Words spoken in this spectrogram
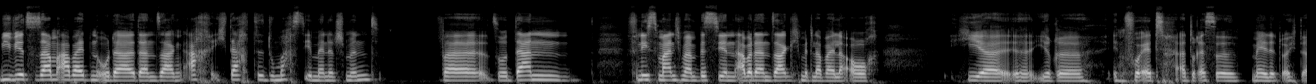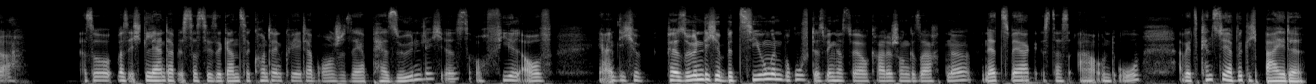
wie wir zusammenarbeiten oder dann sagen, ach, ich dachte, du machst ihr Management. Weil so dann finde ich es manchmal ein bisschen, aber dann sage ich mittlerweile auch, hier äh, Ihre Info-Adresse, meldet euch da. Also was ich gelernt habe, ist, dass diese ganze Content-Creator-Branche sehr persönlich ist, auch viel auf ja, eigentlich persönliche Beziehungen beruft. Deswegen hast du ja auch gerade schon gesagt, ne? Netzwerk ist das A und O. Aber jetzt kennst du ja wirklich beide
